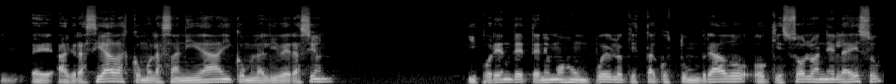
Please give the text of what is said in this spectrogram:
eh, agraciadas como la sanidad y como la liberación. Y por ende tenemos a un pueblo que está acostumbrado o que solo anhela eso.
